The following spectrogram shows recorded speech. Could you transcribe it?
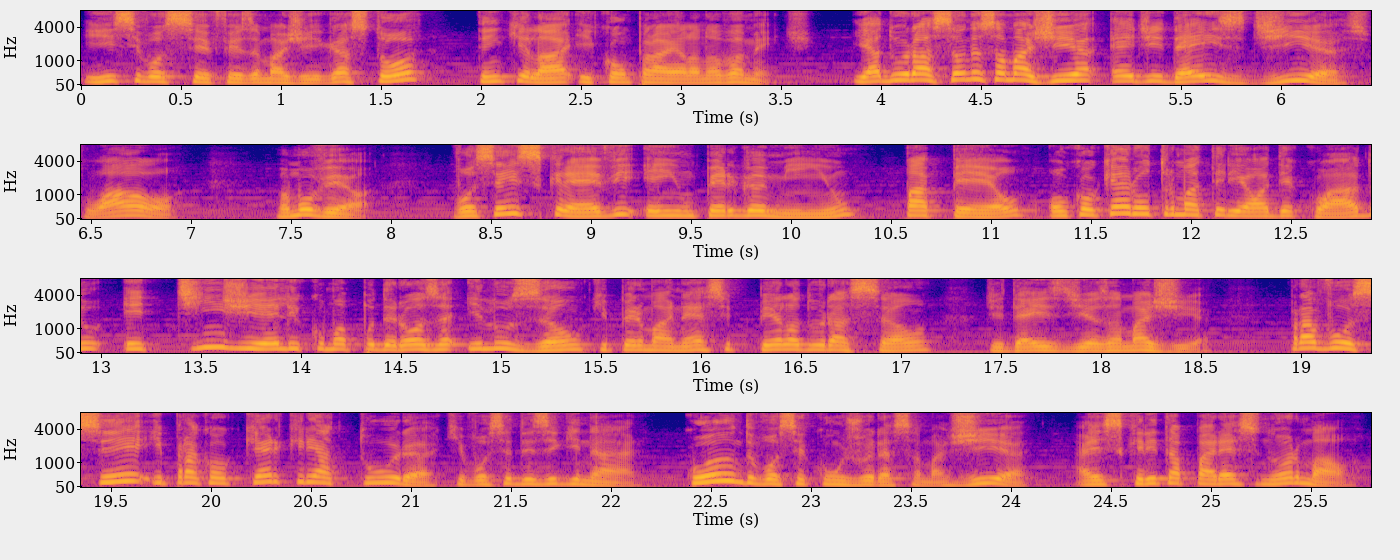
e se você fez a magia e gastou, tem que ir lá e comprar ela novamente. E a duração dessa magia é de 10 dias. Uau! Vamos ver, ó. Você escreve em um pergaminho, papel ou qualquer outro material adequado e tinge ele com uma poderosa ilusão que permanece pela duração de 10 dias a magia. Para você e para qualquer criatura que você designar, quando você conjura essa magia, a escrita aparece normal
